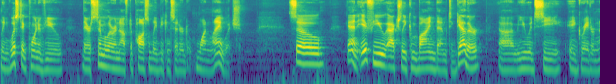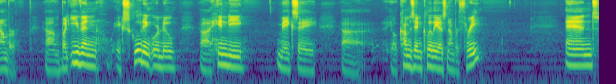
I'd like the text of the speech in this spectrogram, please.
linguistic point of view, they're similar enough to possibly be considered one language. So again, if you actually combine them together, um, you would see a greater number. Um, but even excluding Urdu, uh, Hindi makes a, uh, you know, comes in clearly as number three. And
